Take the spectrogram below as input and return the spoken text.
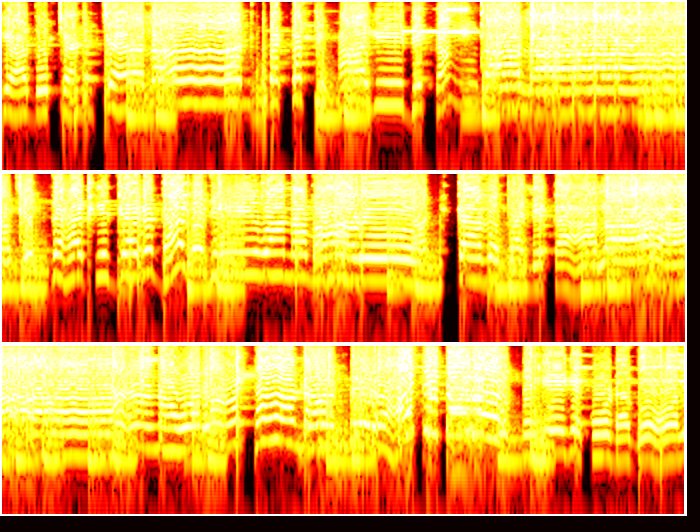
ಆಗ್ಯಾದು ಚಂಚಲ ಅಂತ ಕತ್ತಿ ಆಗಿದೆ ಕಂಗಾಲ. ಚಿತ್ತ ಹಾಕಿ ಜಗದಾಗ ಜೀವನ ಮಾಡೋ ಅಟ್ಟದ ಮಲೆ ಕಾಲ. ಹೇಗೆ ಕೊಡಗೋಲ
